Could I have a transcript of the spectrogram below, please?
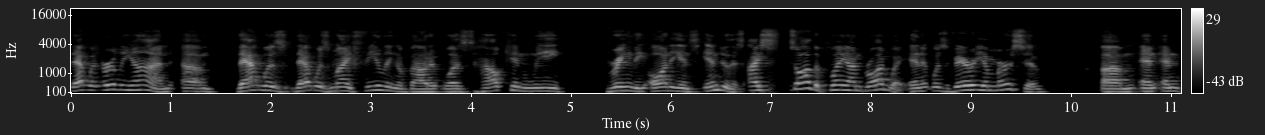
that was early on. Um, that was that was my feeling about it was how can we bring the audience into this? I saw the play on Broadway and it was very immersive. Um, and and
